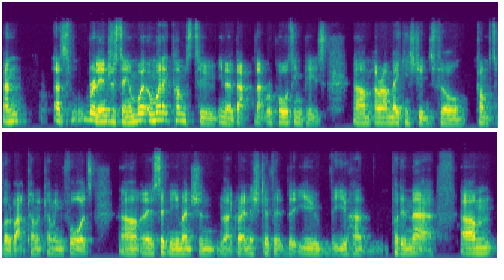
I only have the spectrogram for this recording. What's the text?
And that's really interesting. And, when it comes to you know that that reporting piece um, around making students feel comfortable about coming coming forwards, um, and Sydney, you mentioned that great initiative that, that you that you had put in there. Um,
